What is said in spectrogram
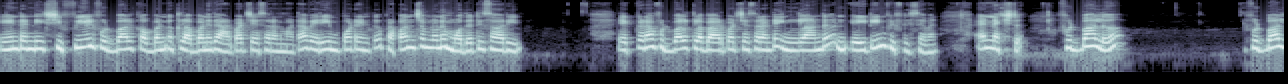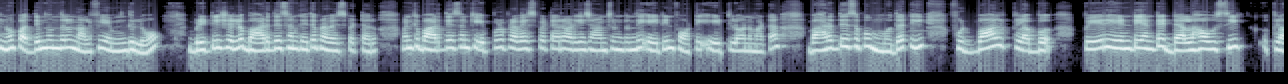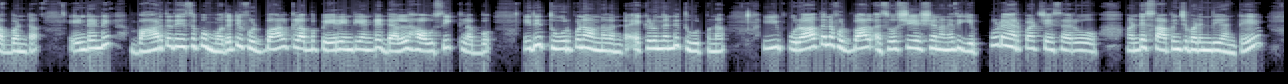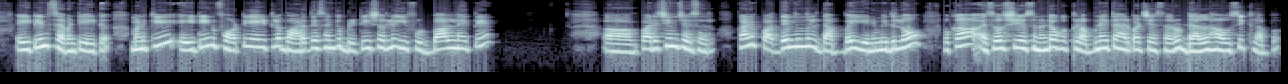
ఏంటండి? షిఫీల్డ్ ఫుట్బాల్ క్లబ్ క్లబ్ అనేది ఏర్పాటు చేశారనమాట వెరీ ఇంపార్టెంట్. ప్రపంచంలోనే మొదటిసారి ఎక్కడ ఫుట్బాల్ క్లబ్ ఏర్పాటు చేశారంటే England eighteen fifty seven. And next football ఫుట్బాల్ను పద్దెనిమిది వందల నలభై ఎనిమిదిలో బ్రిటిషర్లు భారతదేశానికి అయితే ప్రవేశపెట్టారు. మనకి భారతదేశానికి ఎప్పుడు ప్రవేశపెట్టారో అడిగే ఛాన్స్ ఉంటుంది ఎయిటీన్ ఫార్టీ ఎయిట్లో అనమాట భారతదేశపు మొదటి ఫుట్బాల్ క్లబ్ పేరు ఏంటి అంటే డెల్ హౌసీ క్లబ్ అంట. ఏంటంటే భారతదేశపు మొదటి ఫుట్బాల్ క్లబ్ పేరేంటి అంటే డల్ హౌసీ క్లబ్. ఇది తూర్పున ఉన్నదంట. ఎక్కడుందంటే తూర్పున. ఈ పురాతన ఫుట్బాల్ అసోసియేషన్ అనేది ఎప్పుడు ఏర్పాటు చేశారు? అంటే స్థాపించబడింది అంటే ఎయిటీన్ సెవెంటీ ఎయిట్. మనకి ఎయిటీన్ ఫార్టీ ఎయిట్లో భారతదేశానికి బ్రిటిషర్లు ఈ ఫుట్బాల్ని అయితే పరిచయం చేశారు. కానీ పద్దెనిమిది వందల డెబ్బై ఎనిమిదిలో ఒక అసోసియేషన్ అంటే ఒక క్లబ్ని అయితే ఏర్పాటు చేశారు Dalhousie club.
